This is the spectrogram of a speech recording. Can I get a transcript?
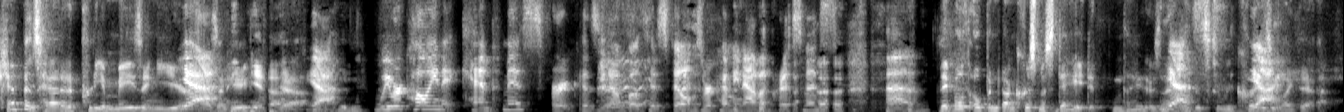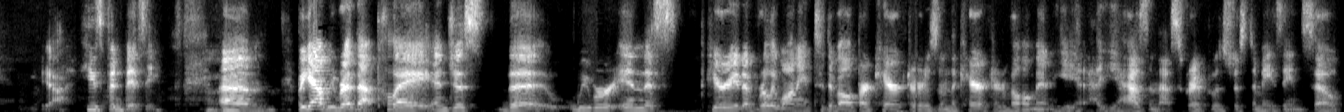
Kemp has had a pretty amazing year, yeah. hasn't he? Yeah. yeah. yeah. We were calling it Kemp Miss for because you know both his films were coming out on Christmas. Um, they both opened on Christmas Day, didn't they? Isn't that yes. it's really crazy? Yeah. Like yeah. Yeah. He's been busy. Mm-hmm. Um, but yeah, we read that play and just the we were in this period of really wanting to develop our characters and the character development he he has in that script was just amazing. So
